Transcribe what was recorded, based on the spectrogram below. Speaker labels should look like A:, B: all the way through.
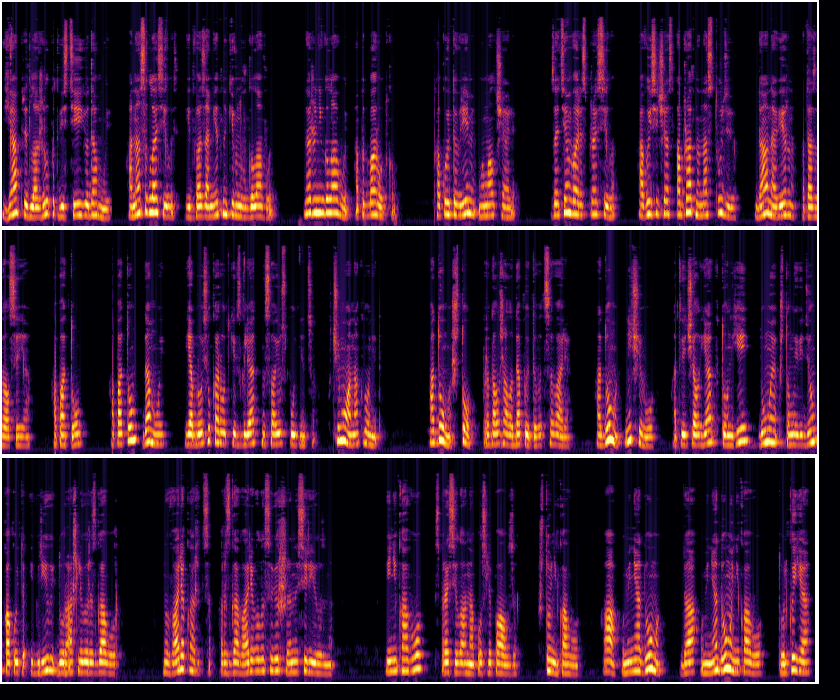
A: Я предложил подвести ее домой. Она согласилась, едва заметно кивнув головой. Даже не головой, а подбородком. Какое-то время мы молчали. Затем Варя спросила: "А вы сейчас обратно на студию?" "Да, наверное", отозвался я. "А потом?" "А потом домой". Я бросил короткий взгляд на свою спутницу. К чему она клонит? А дома что? продолжала допытываться Варя. А дома ничего, отвечал я в тон ей, думая, что мы ведем какой-то игривый, дурашливый разговор. Но Варя, кажется, разговаривала совершенно серьезно. И никого? спросила она после паузы. Что никого? А, у меня дома? Да, у меня дома никого, только я.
